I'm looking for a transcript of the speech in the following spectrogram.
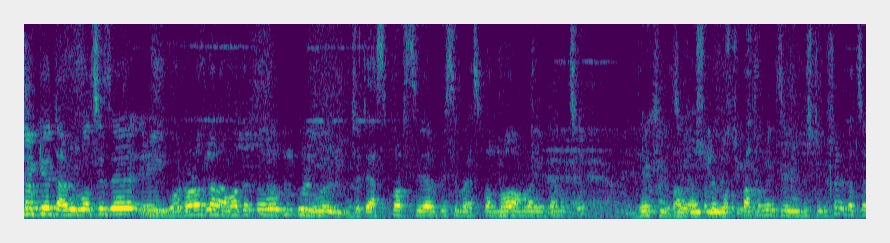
সার্টিফিকেট আমি বলছি যে এই ঘটনাটা আমাদের তো যেটা অ্যাজ পার সিআরপিসি বা অ্যাজ পার ল আমরা এটা হচ্ছে। দেখি যে আসলে প্রাথমিক যে ইনভেস্টিগেশন এটা হচ্ছে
